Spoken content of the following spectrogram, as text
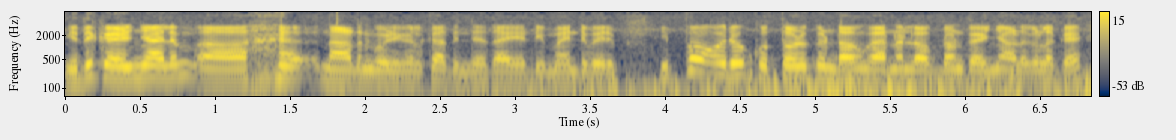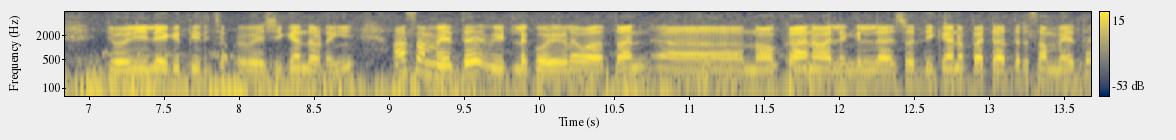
ഇത് കഴിഞ്ഞാലും നാടൻ കോഴികൾക്ക് അതിന്റേതായ ഡിമാൻഡ് വരും. ഇപ്പോൾ ഒരു കുത്തൊഴുക്ക് ഉണ്ടാവും കാരണം ലോക്ക്ഡൗൺ കഴിഞ്ഞ ആളുകളൊക്കെ ജോലിയിലേക്ക് തിരിച്ച് പ്രവേശിക്കാൻ തുടങ്ങി. ആ സമയത്ത് വീട്ടിലെ കോഴികളെ വളർത്താൻ നോക്കാനോ അല്ലെങ്കിൽ ശ്രദ്ധിക്കാനോ പറ്റാത്തൊരു സമയത്ത്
